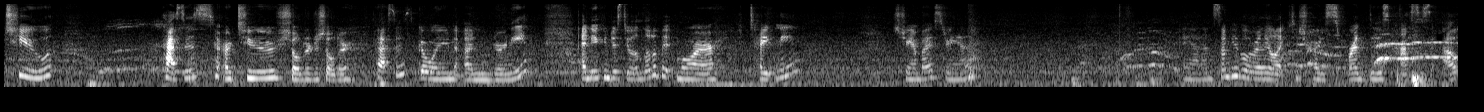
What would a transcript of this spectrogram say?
two passes or two shoulder to shoulder passes going underneath. And you can just do a little bit more tightening strand by strand. And some people really like to try to spread these passes out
